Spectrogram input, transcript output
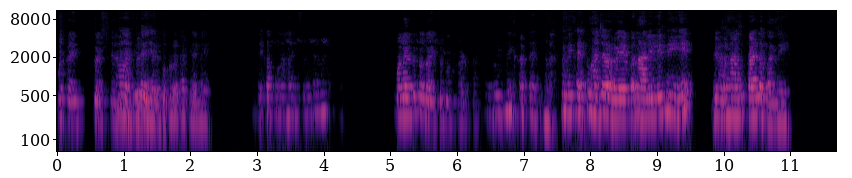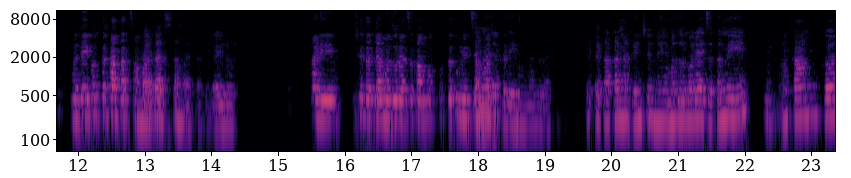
हा तिथे एक. तुकडं टाकलेलं आहे. ते कापून आणायचं आणि त्यांना. टाकायचं. मला येतं का गाईचं दूध काढता? दूध नाही खाता येत मला. मी काय माझ्यावर वेळ पण आलेली नाहीये. मी पण अजून काढलं पण नाही. मग ते फक्त काकाच सांभाळतात. काकाच सांभाळतात ते गाईडोर आणि शेतातल्या मजुराचं काम मग फक्त तुम्हीच ते सांभाळता. माझ्याकडे आहे मजुराचं. ते काही काकांना टेन्शन नाही मजूर बघायचं तर नाही हम्म. काम कर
